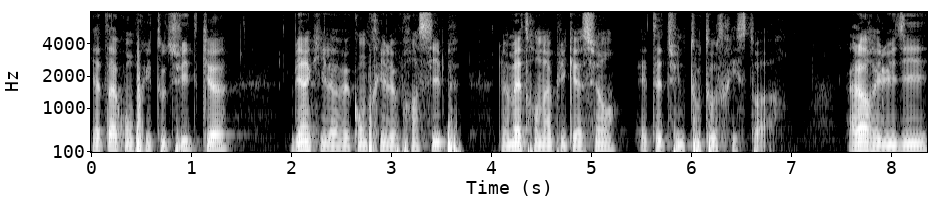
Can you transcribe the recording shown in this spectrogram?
Yata comprit tout de suite que, bien qu'il avait compris le principe, le mettre en application était une toute autre histoire. Alors il lui dit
